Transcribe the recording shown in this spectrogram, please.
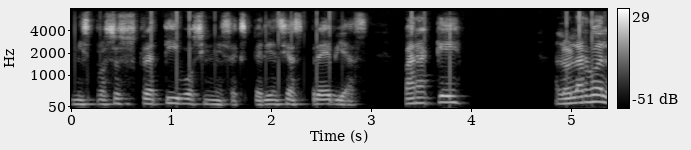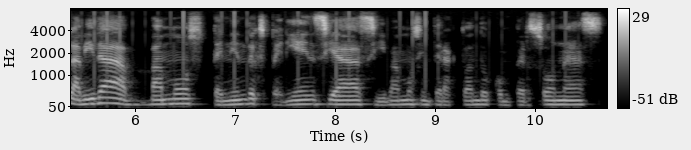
mis procesos creativos y mis experiencias previas. ¿Para qué? A lo largo de la vida vamos teniendo experiencias y vamos interactuando con personas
